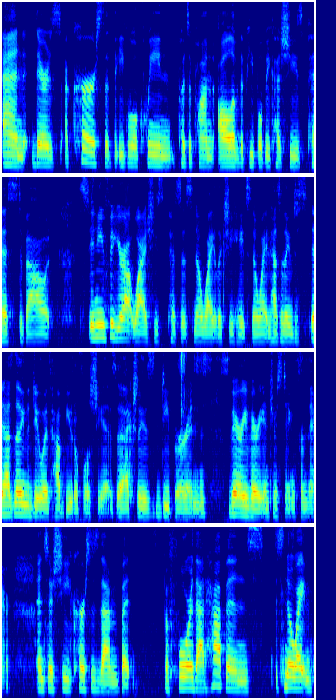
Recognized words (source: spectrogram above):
and there's a curse that the equal queen puts upon all of the people because she's pissed about. And you figure out why she's pissed at Snow White. Like she hates Snow White. It has nothing to it has nothing to do with how beautiful she is. It actually is deeper and very very interesting from there. And so she curses them, but before that happens, Snow White and,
